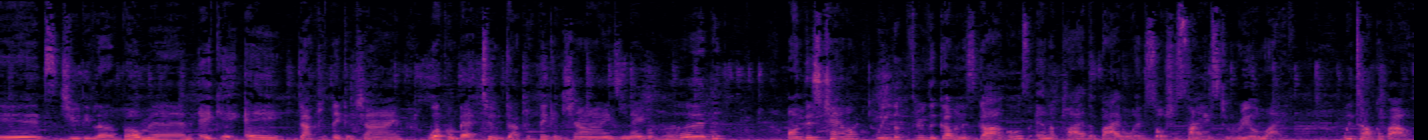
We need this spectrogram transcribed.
It's Judi Love Bowman, aka Dr. Thinkenshine. Welcome back to Dr. Thinkenshine's neighborhood. On this channel, we look through the governance goggles and apply the Bible and social science to real life. We talk about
